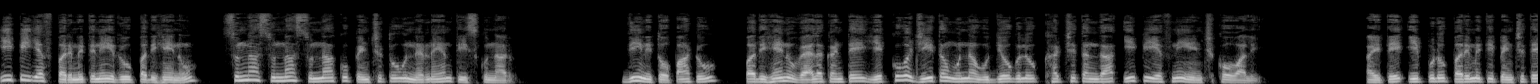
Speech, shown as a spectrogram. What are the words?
ఈపీఎఫ్ పరిమితిని రూ పదిహేను సున్నా సున్నా సున్నాకు పెంచుతూ నిర్ణయం తీసుకున్నారు. దీనితో పాటు పదిహేను వేల కంటే ఎక్కువ జీతం ఉన్న ఉద్యోగులు ఖచ్చితంగా ఈపీఎఫ్ని ఎంచుకోవాలి. అయితే ఇప్పుడు పరిమితి పెంచితే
